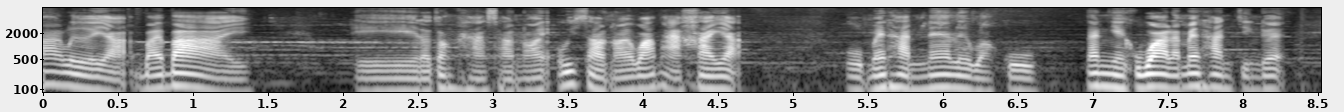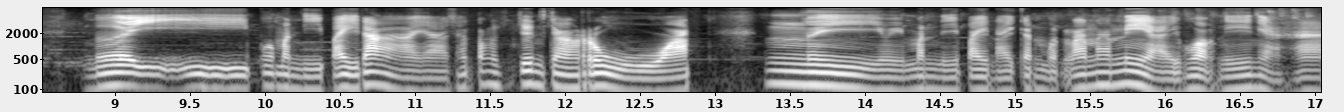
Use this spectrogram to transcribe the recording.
มากเลยอะบายบายเอเราต้องหาสาวน้อย อุ้ยสาวน้อยว่าหาใครอะ โอ้ไม่ทันแน่เลยว่ะกู นั่นไงกูว่าแล้วไม่ทันจริงด้วยเงยพวกมันหนีไปได้อะฉันต้องเล่นจรวดเงยมันหนีไปไหนกันหมดแล้วนะเนี่ยพวกนี้เนี่ยฮะ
